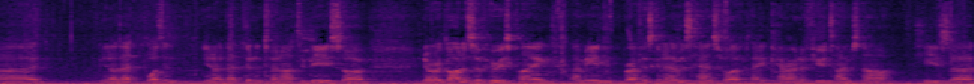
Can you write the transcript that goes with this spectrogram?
uh, you know that wasn't you know that didn't turn out to be so. You know, regardless of who he's playing, I mean, Rafa's going to have his hands full. I've played Karen a few times now. He's uh,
